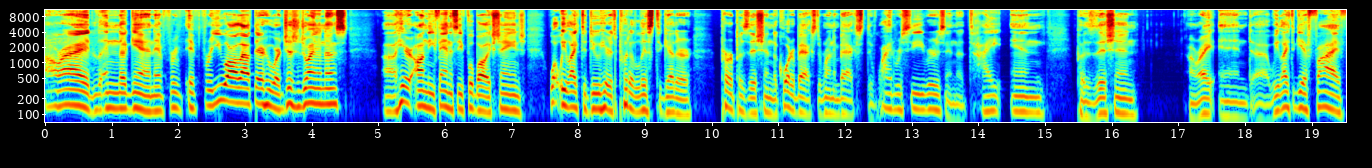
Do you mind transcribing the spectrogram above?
All right, and again, if for, if for you all out there who are just joining us uh, here on the Fantasy Football Exchange, what we like to do here is put a list together per position: the quarterbacks, the running backs, the wide receivers, and the tight end position. All right, and uh, we like to give five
